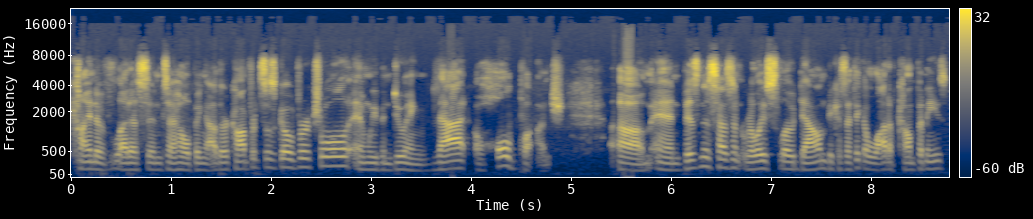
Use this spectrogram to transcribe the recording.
kind of led us into helping other conferences go virtual, and we've been doing that a whole bunch. Um, and business hasn't really slowed down because I think a lot of companies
